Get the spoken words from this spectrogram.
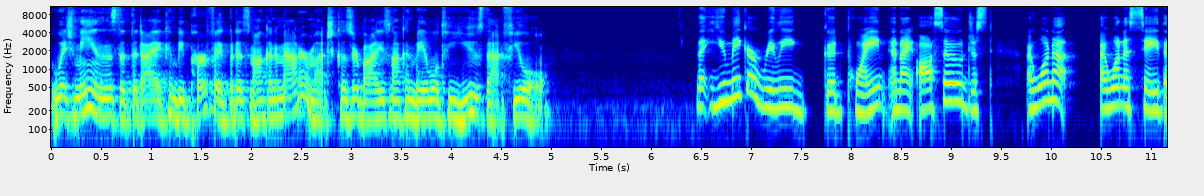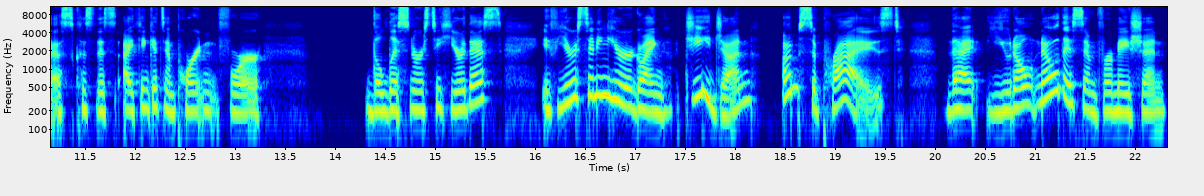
which means that the diet can be perfect, but it's not going to matter much because their body's not going to be able to use that fuel. That you make a really good point, and I also just I want to I want to say this because this I think it's important for the listeners to hear this. If you're sitting here going, "Gee, Jen, I'm surprised that you don't know this information."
